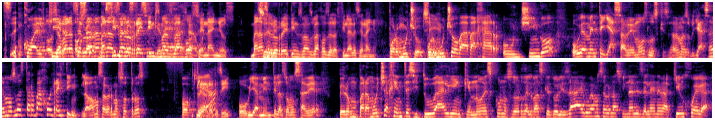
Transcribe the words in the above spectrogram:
Sí. cualquier. O sea, van a ser, o sea, los- van a ser ratings más verga, bajos en años. Van a Sí. ser los ratings más bajos de las finales en años. Por mucho, Sí. por mucho va a bajar un chingo. Obviamente ya sabemos, los que sabemos, ya sabemos va a estar bajo el rating. La vamos a ver nosotros. Fuck Claro yeah. que sí. Obviamente las vamos a ver. Pero para mucha gente, si tú alguien que no es conocedor del básquetbol y dices, ay, güey, vamos a ver las finales de la NBA, ¿quién juega?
